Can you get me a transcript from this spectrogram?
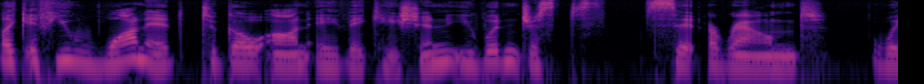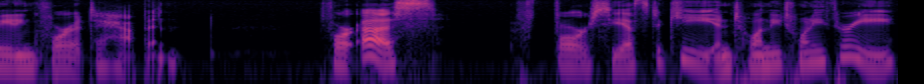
Like if you wanted to go on a vacation, you wouldn't just sit around waiting for it to happen. For us, for Siesta Key in 2023,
